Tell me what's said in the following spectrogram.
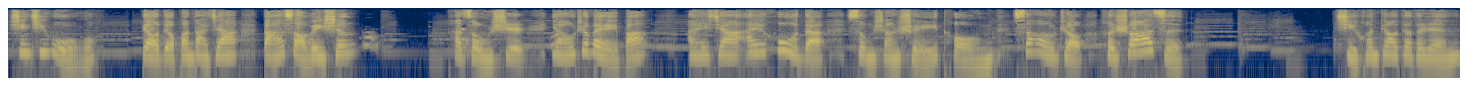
星期五，雕雕帮大家打扫卫生，他总是摇着尾巴。挨家挨户的送上水桶、扫帚和刷子。喜欢调调的人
